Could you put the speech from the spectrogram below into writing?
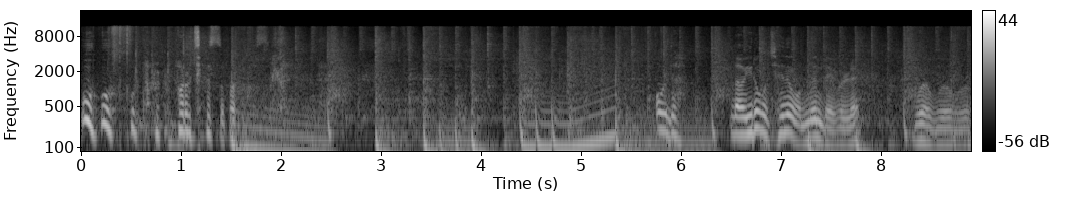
오, 오, 오, 바로, 바로 찾았어, 바로 찾았어. 어, 나, 나 이런 거 재능 없는데, 원래? 뭐야, 뭐야, 뭐야.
